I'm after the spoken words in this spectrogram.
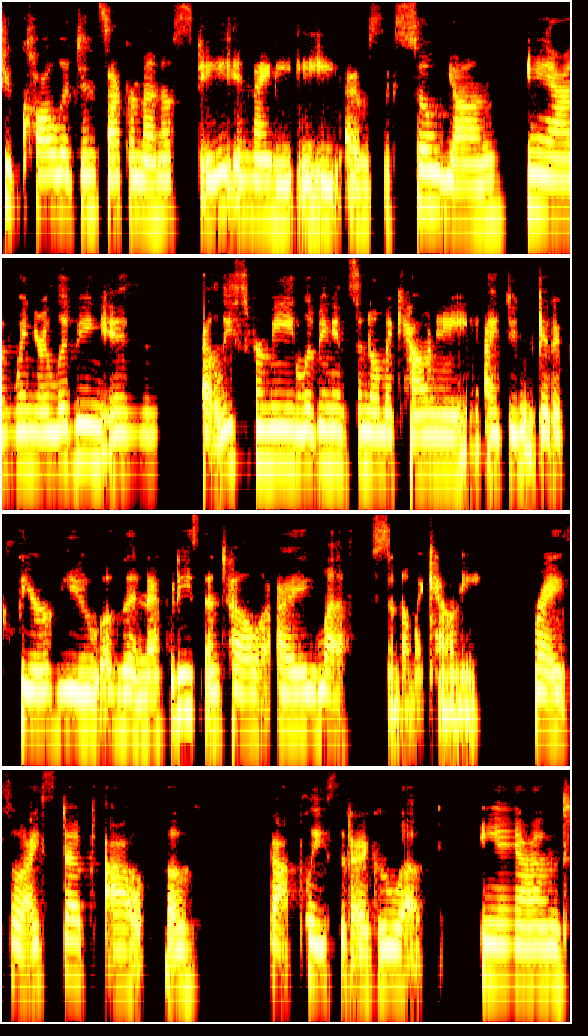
to college in Sacramento State in 98, I was like so young. And when you're living in, at least for me, living in Sonoma County, I didn't get a clear view of the inequities until I left Sonoma County, right? So I stepped out of that place that I grew up. And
